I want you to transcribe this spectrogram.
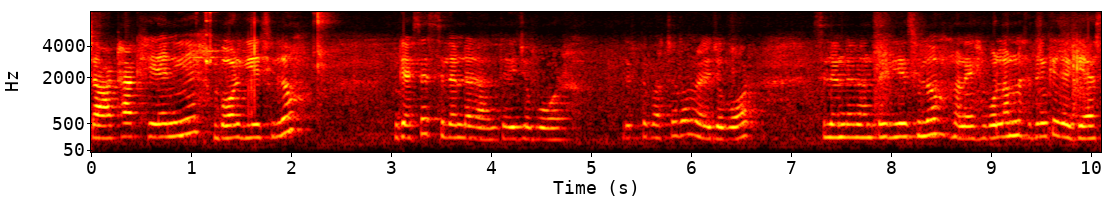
চা টা খেয়ে নিয়ে বর গিয়েছিল গ্যাসের সিলিন্ডার আনতে, এই যে বর। দেখতে পাচ্ছ তোমরা? এই যে বর সিলিন্ডার আনতে গিয়েছিল। মানে বললাম না সেদিনকে যে গ্যাস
